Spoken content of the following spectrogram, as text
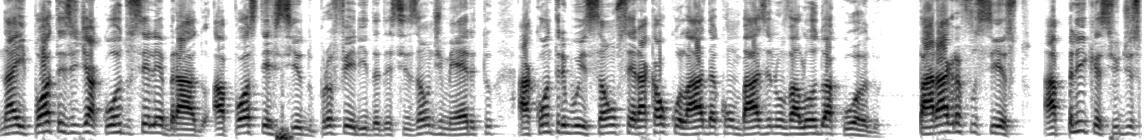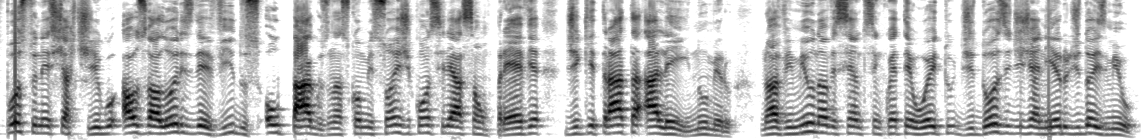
Na hipótese de acordo celebrado após ter sido proferida decisão de mérito, a contribuição será calculada com base no valor do acordo. Parágrafo 6. Aplica-se o disposto neste artigo aos valores devidos ou pagos nas comissões de conciliação prévia de que trata a Lei número 9.958, de 12 de janeiro de 2000.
